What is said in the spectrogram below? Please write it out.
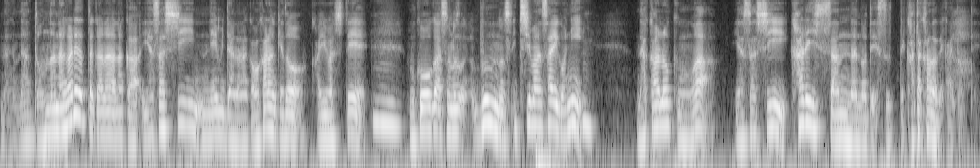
なんどんな流れだったかな？なんか優しいねみたいななんか分からんけど会話して、うん。向こうがその文の一番最後に、うん。中野くんは優しい彼氏さんなのですってカタカナで書いてあって。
